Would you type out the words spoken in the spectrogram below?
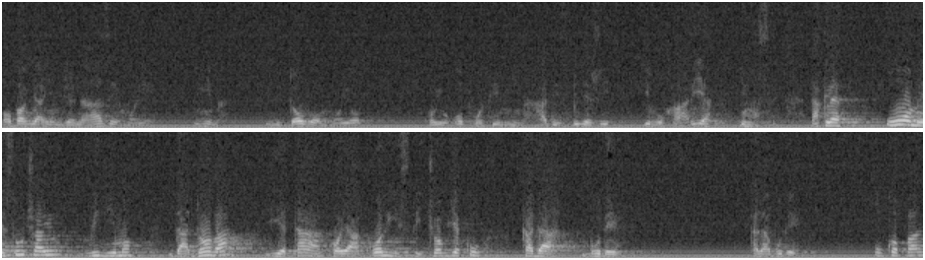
obavljanjem dženaze moje njima ili dovo mojom koju uputim njima. Hadis bilježi i Buharija i Muslim dakle u ovome slučaju vidimo da dova je ta koja koristi čovjeku kada bude kada bude ukopan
